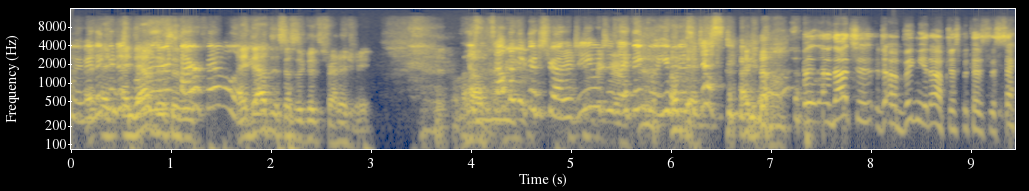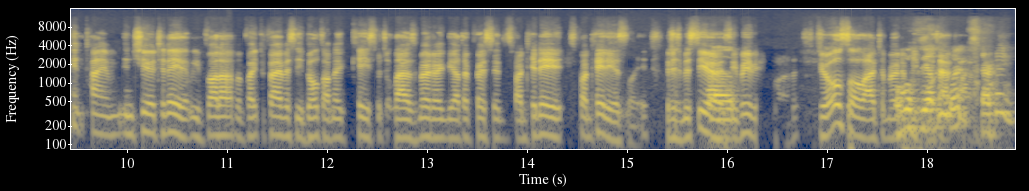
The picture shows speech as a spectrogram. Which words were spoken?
maybe they I- can I just doubt murder their this is a- entire family. I doubt this is a good strategy. Doesn't sound like a good strategy, which is, I think, what you've been suggesting. But that's just i'm bringing it up just because the second time in shiur today that we brought up a right to privacy built on a case which allows murdering the other person spontane- spontaneously, which is Masira, as Uh, the previous one. You're also allowed to murder What was the other one? Sorry.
